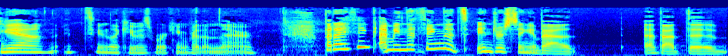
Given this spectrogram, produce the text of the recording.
Yeah, it seemed like he was working for them there. But I think, I mean, the thing that's interesting about about the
